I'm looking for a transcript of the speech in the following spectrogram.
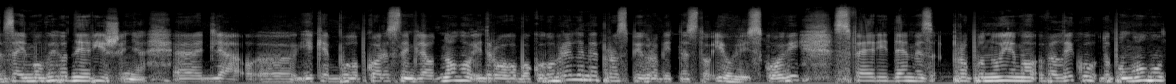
взаємовигодне рішення е, е, яке було б корисним для одного і другого боку. Говорили ми про співробітництво і у військовій сфері, де ми пропонуємо велику допомогу.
